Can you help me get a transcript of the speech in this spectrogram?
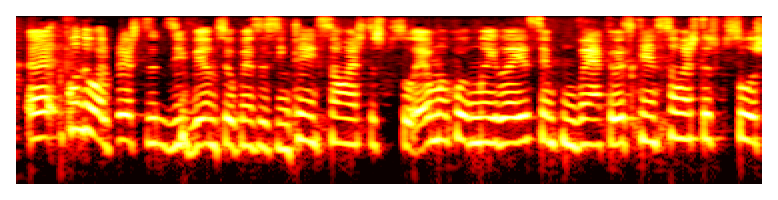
Uh, quando eu olho para estes eventos, eu penso assim: quem são estas pessoas? É uma, uma ideia sempre me vem à cabeça: quem são estas pessoas?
